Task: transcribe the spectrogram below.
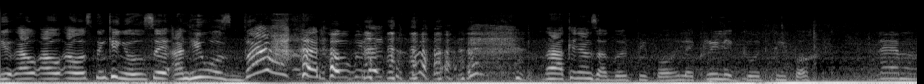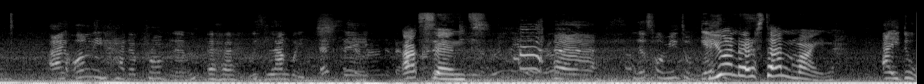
you, I, I, I was thinking you will say, and he was bad. I would be like, nah, Kenyans are good people, like really good people. Um, I only had a problem Uh-huh. with language. The- Accent. uh, just for me to get You understand mine? I do.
